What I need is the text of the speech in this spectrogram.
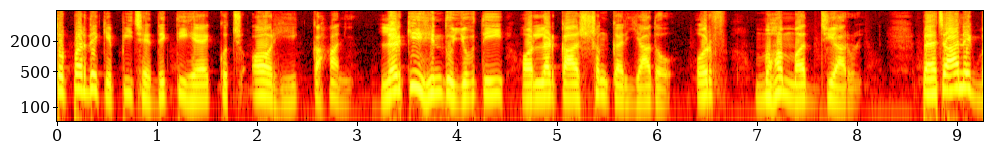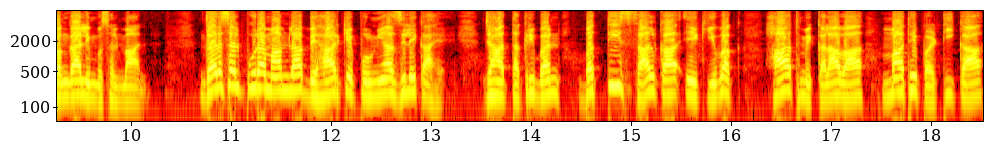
तो पर्दे के पीछे दिखती है कुछ और ही कहानी। लड़की हिंदू युवती और लड़का शंकर यादव उर्फ़ मोहम्मद जियारुल। पहचान एक बंगाली मुसलमान। दरअसल पूरा मामला बिहार के पूर्णिया ज़िले का है, जहाँ तकरीबन 32 साल का एक युवक हाथ में कलावा, माथे पर टीका,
